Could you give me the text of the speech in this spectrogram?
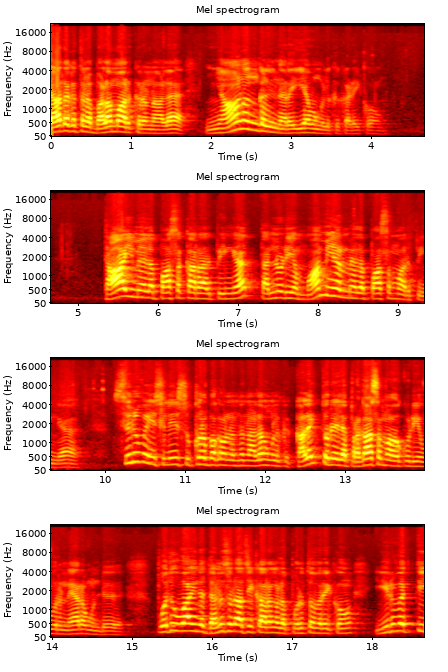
ஜாதகத்தில் பலமாக இருக்கிறனால ஞானங்கள் நிறைய உங்களுக்கு கிடைக்கும். தாய் மேலே பாசக்காராக இருப்பீங்க தன்னுடைய மாமியார் மேலே பாசமாக இருப்பீங்க. சிறு வயசுலேயே சுக்கர பகவான் வந்தனால உங்களுக்கு கலைத்துறையில் பிரகாசமாகக்கூடிய ஒரு நேரம் உண்டு. பொதுவாக இந்த தனுசு ராசிக்காரங்களை பொறுத்த வரைக்கும் இருபத்தி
